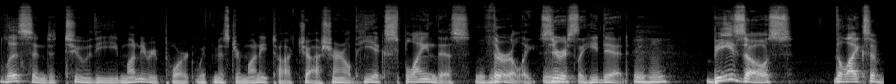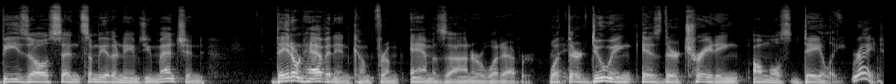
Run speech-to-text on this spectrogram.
listened to the Money Report with Mr. Money Talk, Josh Arnold, he explained this mm-hmm. thoroughly. Mm-hmm. Seriously, he did. Mm-hmm. Bezos, the likes of Bezos and some of the other names you mentioned, they don't have an income from Amazon or whatever. What they're doing is they're trading almost daily. Right.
